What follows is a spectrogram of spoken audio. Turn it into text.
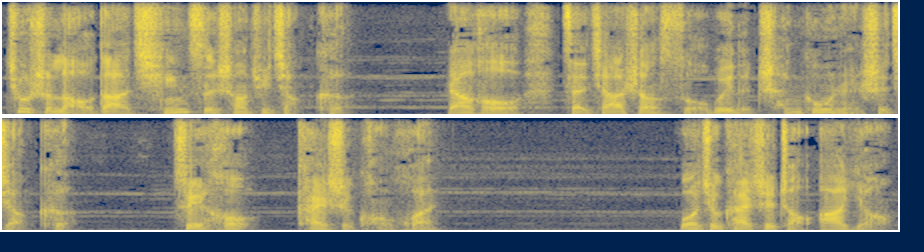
就是老大亲自上去讲课。然后再加上所谓的成功人士讲课，最后开始狂欢。我就开始找阿瑶。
